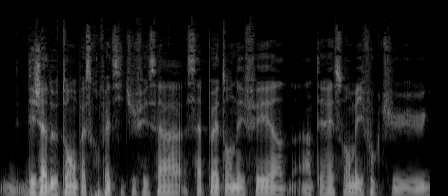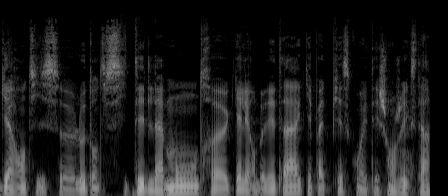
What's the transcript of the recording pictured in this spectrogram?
déjà de temps parce qu'en fait si tu fais ça ça peut être en effet intéressant mais il faut que tu garantisses euh, l'authenticité de la montre euh, qu'elle est en bon état qu'il n'y a pas de pièces qui ont été changées etc.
